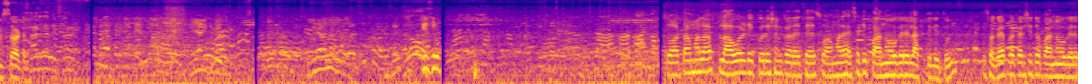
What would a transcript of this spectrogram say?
मस्त वाटत तीस रुपये सो आता आम्हाला फ्लावर डेकोरेशन करायचं आहे. सो आम्हाला ह्यासाठी पानं वगैरे लागतील इथून. सगळ्या प्रकारची तर पानं वगैरे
